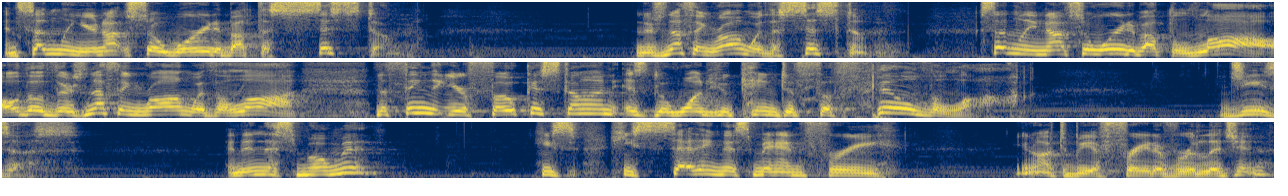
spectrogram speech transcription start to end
And suddenly you're not so worried about the system. And there's nothing wrong with the system. Suddenly not so worried about the law, although there's nothing wrong with the law. The thing that you're focused on is the one who came to fulfill the law. Jesus. And in this moment, he's, he's setting this man free. You don't have to be afraid of religion.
